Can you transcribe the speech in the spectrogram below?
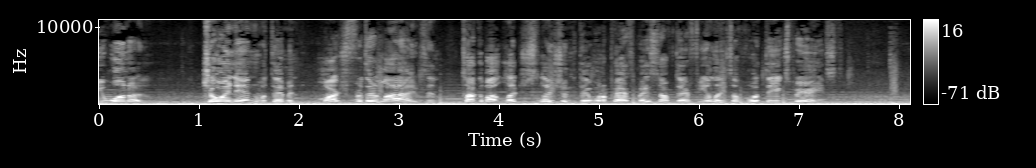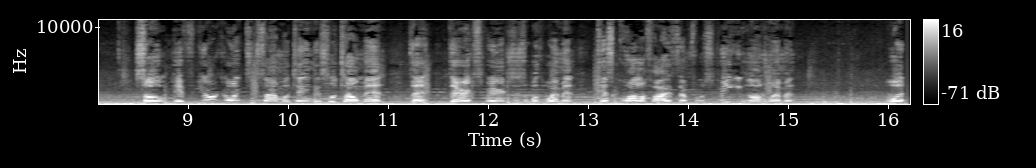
You want to join in with them and march for their lives and talk about legislation that they want to pass based off their feelings of what they experienced. So if you're going to simultaneously tell men that their experiences with women disqualifies them from speaking on women, would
